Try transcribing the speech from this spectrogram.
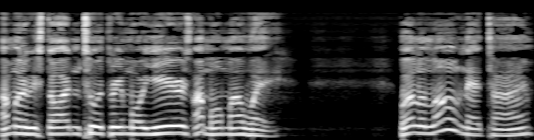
I'm to be starting two or three more years. I'm on my way. Well, along that time,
